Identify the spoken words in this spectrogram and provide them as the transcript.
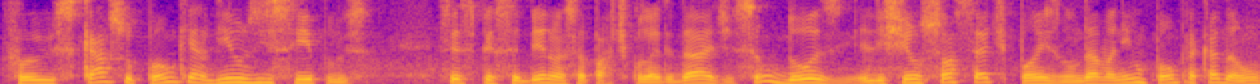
foi o escasso pão que haviam os discípulos. Vocês perceberam essa particularidade? São doze. Eles tinham só sete pães, não dava nenhum pão para cada um.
